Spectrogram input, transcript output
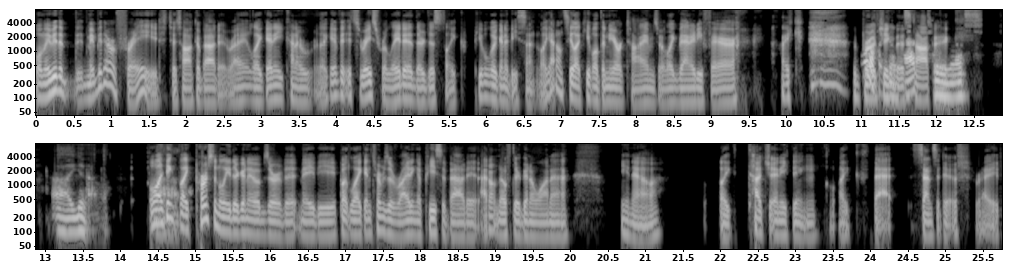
Well, maybe the maybe they're afraid to talk about it, right? Like any kind of like if it's race related, they're just like people are going to be sent. Like I don't see like people at the New York Times or like Vanity Fair, like broaching this topic. uh, you know. Well, I think uh, like personally they're going to observe it, maybe, but like in terms of writing a piece about it, I don't know if they're going to want to, you know, like touch anything like that sensitive, right?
